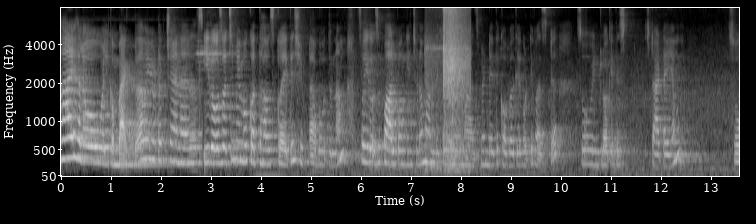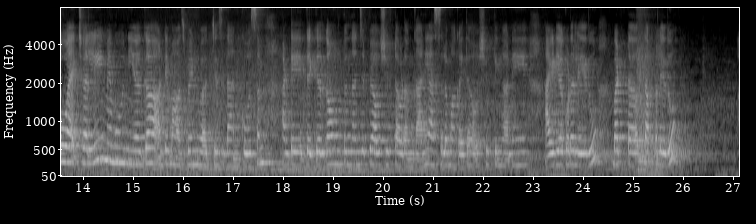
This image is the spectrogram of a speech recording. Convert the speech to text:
Hi hello welcome back to our YouTube channel. ఈ రోజు వచ్చి మేము కొత్త హౌస్కి అయితే షిఫ్ట్ అవబోతున్నాం సో ఈరోజు పాలు పొంగించడం అందుకే మా హస్బెండ్ అయితే కొబ్బరికాయ కొట్టి ఫస్ట్ సో ఇంట్లోకి అయితే స్టార్ట్ అయ్యాం. సో యాక్చువల్లీ మేము నియర్గా అంటే మా హస్బెండ్ వర్క్ చేసే దానికోసం అంటే దగ్గరగా ఉంటుందని చెప్పి హౌస్ షిఫ్ట్ అవ్వడం కానీ అస్సలు మాకైతే హౌస్ షిఫ్టింగ్ అనే ఐడియా కూడా లేదు. బట్ తప్పలేదు.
